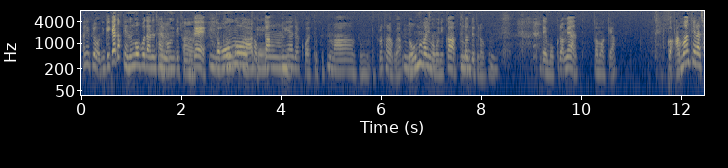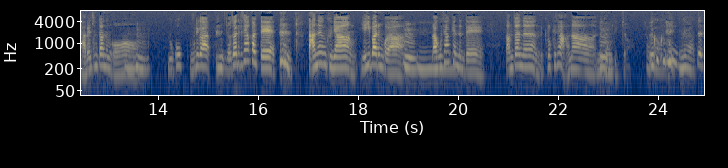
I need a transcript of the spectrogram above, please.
아니, 그래, 어디 깨작 되는 것보다는 잘 먹는 게 좋은데, 어. 너무 그거 과하게. 적당해야 될 것 같아. 그 좀, 아, 좀 그렇더라고요. 너무 많이 먹으니까 부담되더라고요. 네, 뭐, 그러면 넘어갈게요. 그 아무한테나 잘해준다는 거, 음. 요거, 우리가 여자들이 생각할 때, 나는 그냥 예의 바른 거야. 음. 음. 라고 생각했는데, 남자는 그렇게 생각 안 하는 음. 경우도 있죠. 이거 그건 있는 것 같아. 근데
